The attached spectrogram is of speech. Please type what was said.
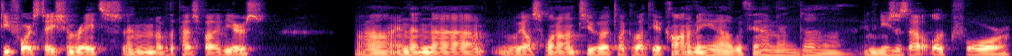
deforestation rates in, over the past five years. Uh, and then uh, we also went on to uh, talk about the economy uh, with him and uh, Indonesia's outlook for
